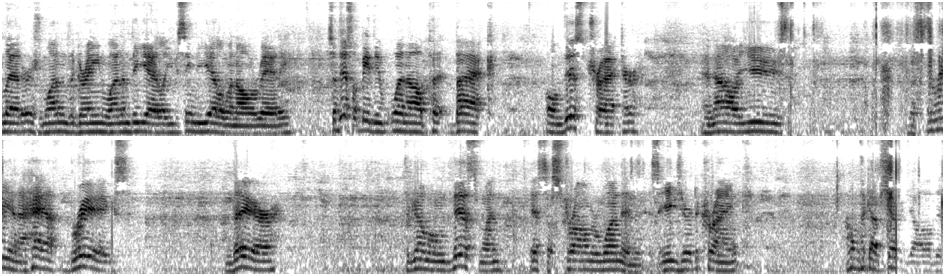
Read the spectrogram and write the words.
letters, one the green, one in the yellow. You've seen the yellow one already. So this will be the one I'll put back on this tractor, and I'll use the three and a half Briggs there to go on this one. It's a stronger one and it's easier to crank. I don't think I've showed y'all this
